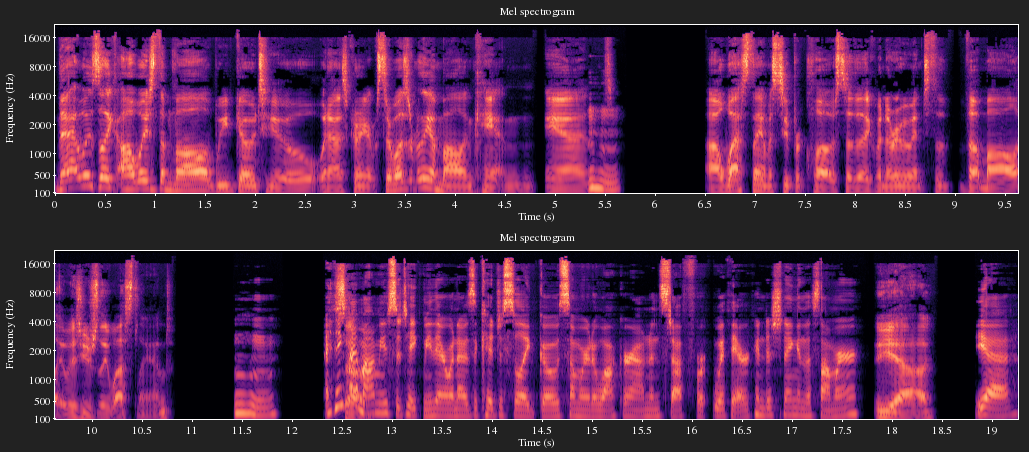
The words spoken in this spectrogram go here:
That was like always the mall we'd go to when I was growing up. So there wasn't really a mall in Canton, and Mhm. uh, Westland was super close. So like whenever we went to the mall, it was usually Westland. Mhm. I think my mom used to take me there when I was a kid just to like go somewhere to walk around and stuff for, with air conditioning in the summer. Yeah, Yeah.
